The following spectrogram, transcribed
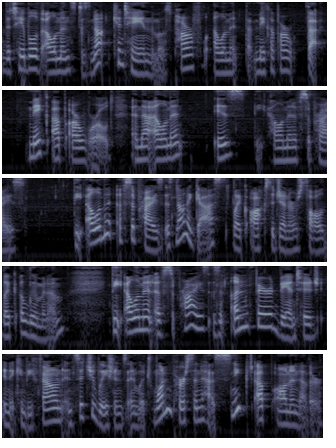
the table of elements does not contain the most powerful element that make up our that make up our world, and that element is the element of surprise. The element of surprise is not a gas like oxygen or solid like aluminum. The element of surprise is an unfair advantage, and it can be found in situations in which one person has sneaked up on another.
